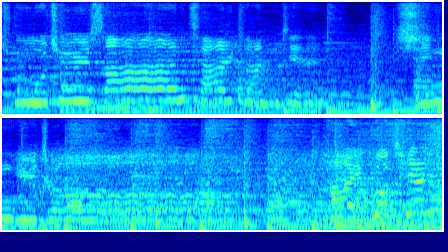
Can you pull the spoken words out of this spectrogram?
出去散才看见新宇宙。海阔天空，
